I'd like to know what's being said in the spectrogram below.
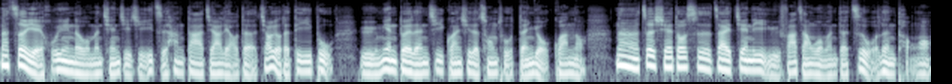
那这也呼应了我们前几集一直和大家聊的交友的第一步与面对人际关系的冲突等有关哦。那这些都是在建立与发展我们的自我认同哦。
